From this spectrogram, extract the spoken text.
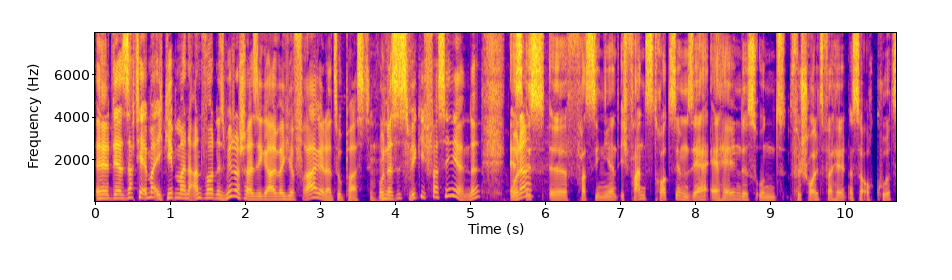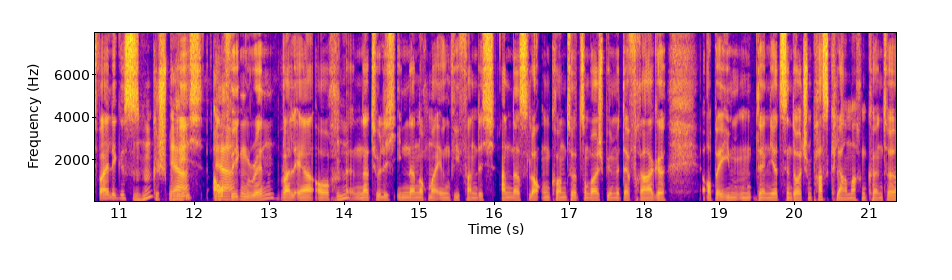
Äh, der sagt ja immer, ich gebe meine Antworten, ist mir doch scheißegal, welche Frage dazu passt. Und das ist wirklich faszinierend, ne? Oder? Es ist äh, faszinierend. Ich fand es trotzdem sehr erhellendes und für Scholz-Verhältnisse auch kurzweiliges Gespräch. Mhm. Auch Ja. wegen Rin, weil er auch äh, natürlich ihn dann nochmal irgendwie, fand ich, anders locken konnte. Zum Beispiel mit der Frage, ob er ihm denn jetzt den deutschen Pass klar machen könnte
